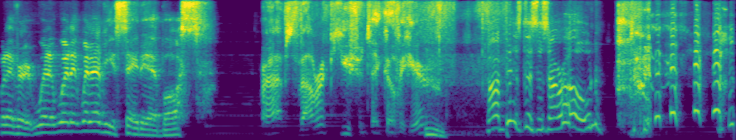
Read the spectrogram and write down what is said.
Whatever, wha- wha- whatever you say there, boss. Perhaps Valric, you should take over here. Our business is our own. All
